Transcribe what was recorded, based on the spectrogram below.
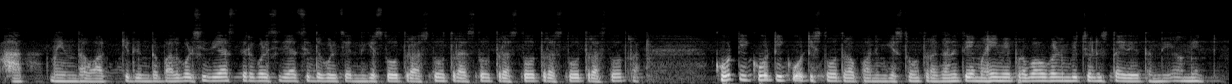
ಆತ್ಮೆಯಿಂದ ವಾಕ್ಯದಿಂದ ಬಲಗೊಳಿಸಿದೆಯಾ, ಸ್ಥಿರಗೊಳಿಸಿದೆಯಾ ಸಿದ್ಧಗೊಳಿಸಿ ನಿನಗೆ ಸ್ತೋತ್ರ ಸ್ತೋತ್ರ ಸ್ತೋತ್ರ ಸ್ತೋತ್ರ ಸ್ತೋತ್ರ ಸ್ತೋತ್ರ. ಕೋಟಿ ಕೋಟಿ ಕೋಟಿ ಸ್ತೋತ್ರಪ್ಪ, ನಿಮಗೆ ಸ್ತೋತ್ರ. ಘನತೆ ಮಹಿಮೆ, ಪ್ರಭಾವಗಳು ನಿಮಗೆ ಚಲಿಸ್ತಾ ಇದೆ ತಂದೆ. ಆಮೇಲೆ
